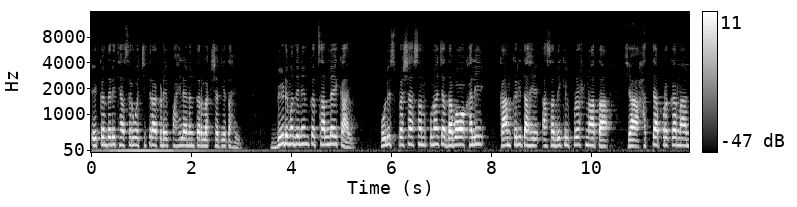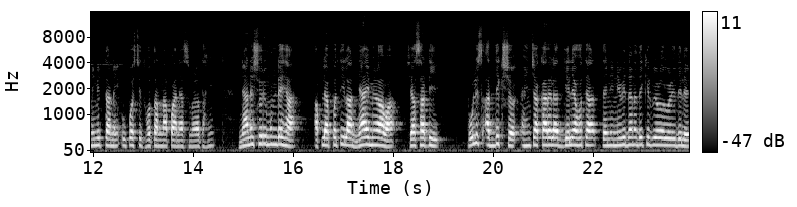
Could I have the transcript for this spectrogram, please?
एकंदरीत ह्या सर्व चित्राकडे पाहिल्यानंतर लक्षात येत आहे. बीडमध्ये नेमकं चाललंय काय? पोलीस प्रशासन कुणाच्या दबावाखाली काम करीत आहे असा देखील प्रश्न आता या हत्या प्रकरणानिमित्ताने उपस्थित होताना पाहण्यास मिळत आहे. ज्ञानेश्वरी मुंडे ह्या आपल्या पतीला न्याय मिळावा यासाठी पोलीस अधीक्षक यांच्या कार्यालयात गेल्या होत्या. त्यांनी निवेदनं देखील वेळोवेळी दिले.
